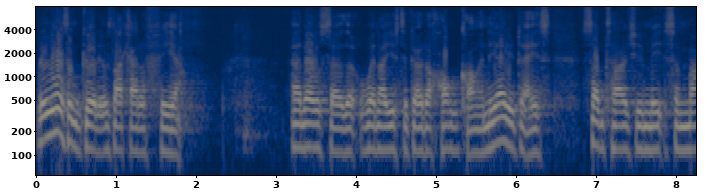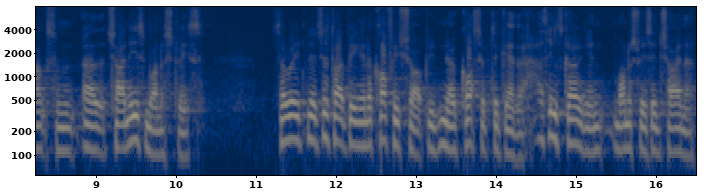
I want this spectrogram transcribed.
but it wasn't good, it was like out of fear. And also that when I used to go to Hong Kong in the early days, sometimes you meet some monks from uh, Chinese monasteries. So it's just like being in a coffee shop, you know, gossip together. How are things going in monasteries in China?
